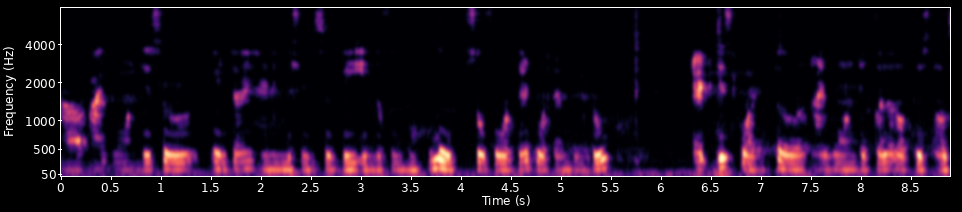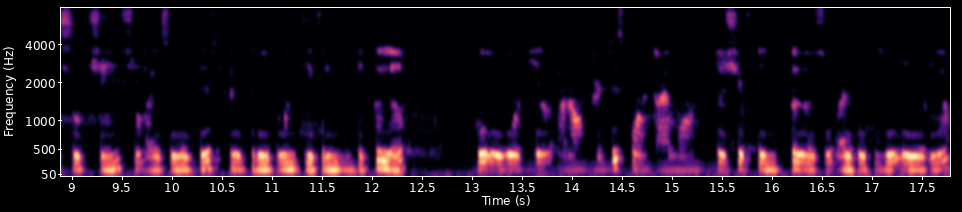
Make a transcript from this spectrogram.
uh, I want this uh, entire animation should be in the form of loop. So for that what I'm gonna do at this point uh, I want the color of this should change. So I select this I create one keyframe in the color go over here around. At this point I want the shifting color so I'll U over here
